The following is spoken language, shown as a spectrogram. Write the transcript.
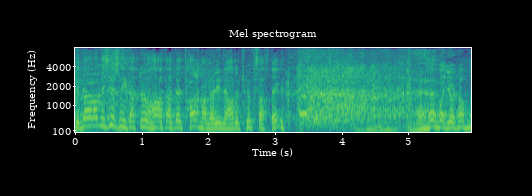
Det var det ikke slik at, du, at tarmene dine hadde tufsa seg? Hva gjør han?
